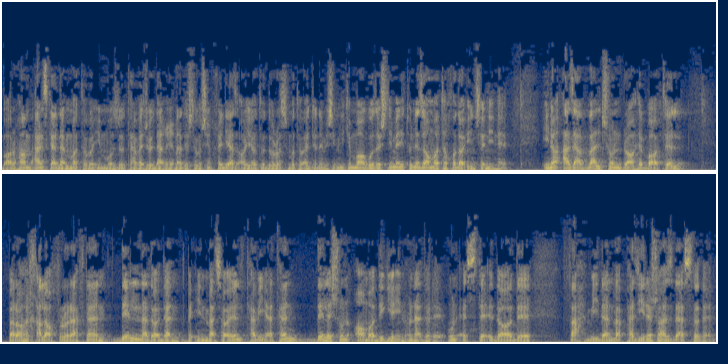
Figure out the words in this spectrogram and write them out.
بارها هم عرض کردم ما تا به این موضوع توجه دقیق نداشته باشیم خیلی از آیات رو درست متوجه نمیشیم. اینی که ما گذاشتیم یعنی تو نظامات خدا این چنینه. اینا از اول چون راه باطل و راه خلاف رو رفتن دل ندادند به این مسائل طبیعتا دلشون آمادگی اینها نداره. اون استعداد فهمیدن و پذیرش رو از دست دادن.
